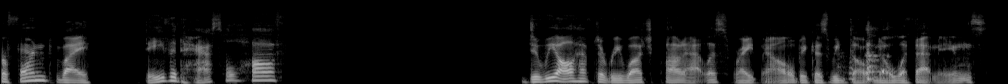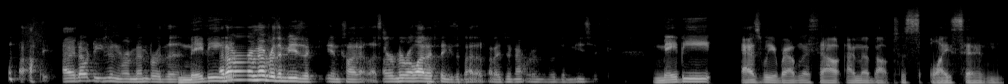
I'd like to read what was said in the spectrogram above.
performed by David Hasselhoff. Do we all have to rewatch Cloud Atlas right now because we don't know what that means? I, don't even remember the Maybe I don't remember the music in Cloud Atlas. I remember a lot of things about it, but I do not remember the music. maybe as we round this out, I'm about to splice in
